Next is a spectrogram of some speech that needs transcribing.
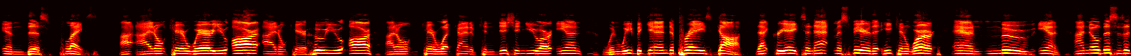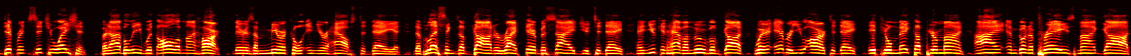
in this place. I, I, don't care where you are. I don't care who you are. I don't care what kind of condition you are in. When we begin to praise God, that creates an atmosphere that He can work and move in. I know this is a different situation, but I believe with all of my heart there is a miracle in your house today. And the blessings of God are right there beside you today. And you can have a move of God wherever you are today if you'll make up your mind. I am going to praise my God.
